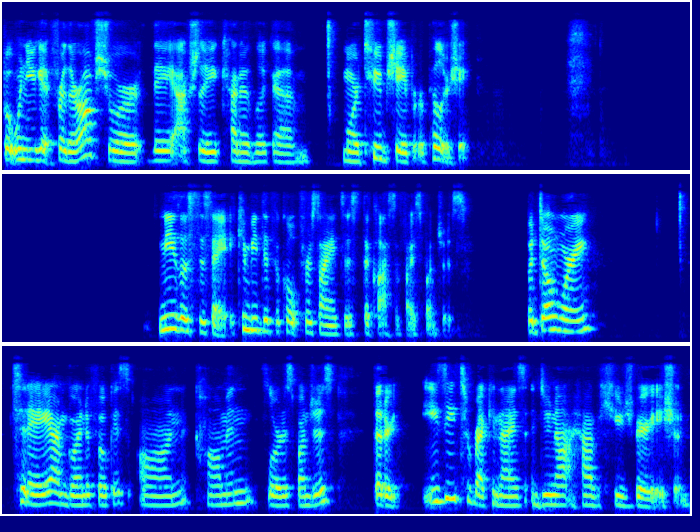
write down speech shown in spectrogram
but when you get further offshore, they actually kind of look um, more tube shape or pillar shape. Needless to say, it can be difficult for scientists to classify sponges. But don't worry, today I'm going to focus on common Florida sponges that are easy to recognize and do not have huge variation.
